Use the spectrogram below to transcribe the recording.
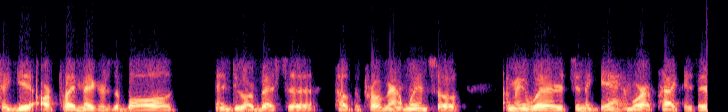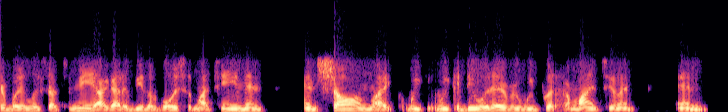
to get our playmakers the ball and do our best to help the program win. So I mean, whether it's in the game or at practice, everybody looks up to me. I got to be the voice of my team and and show them like we we could do whatever we put our mind to and and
